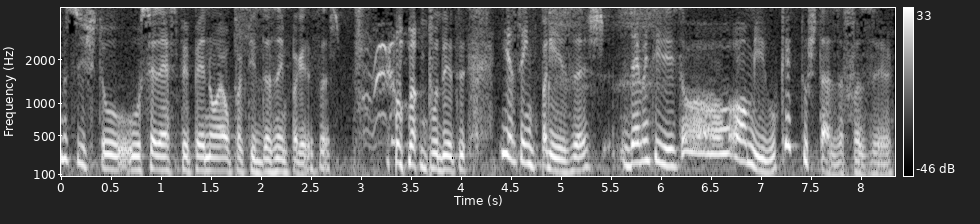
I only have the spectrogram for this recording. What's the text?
mas isto, o CDSPP não é o partido das empresas? Não podia ter... E as empresas devem ter dito, oh, oh, amigo, o que é que tu estás a fazer?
